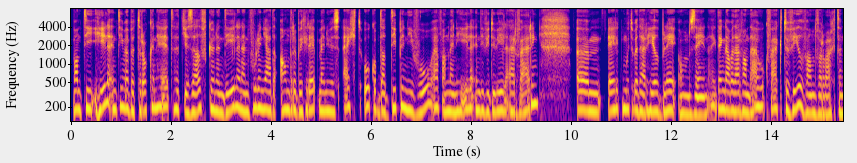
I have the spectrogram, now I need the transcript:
Want die hele intieme betrokkenheid, het jezelf kunnen delen en voelen, ja, de andere begrijpt mij nu eens echt, ook op dat diepe niveau hè, van mijn hele individuele ervaring. Um, eigenlijk moeten we daar heel blij om zijn. Ik denk dat we daar vandaag ook vaak te veel van verwachten.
